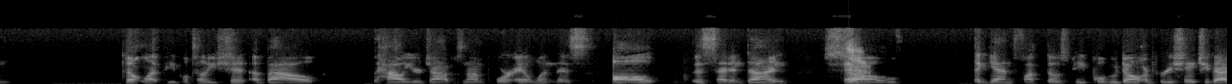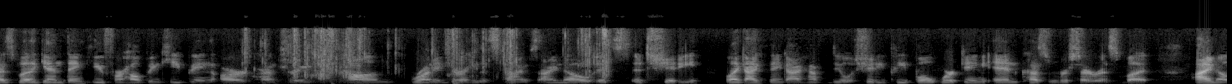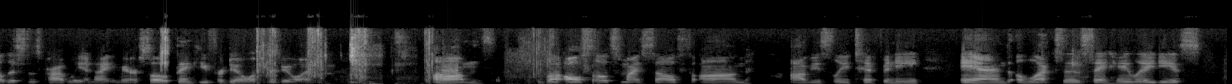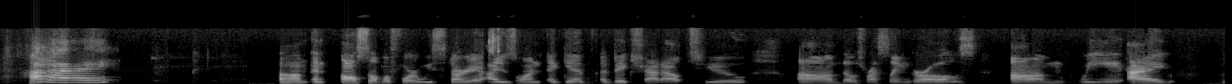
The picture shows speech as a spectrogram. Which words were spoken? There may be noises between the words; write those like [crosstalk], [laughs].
don't let people tell you shit about how your job is not important when this all is said and done. So, yeah. again, fuck those people who don't appreciate you guys. But again, thank you for helping keeping our country um, running during this time. So I know it's it's shitty. Like I think I have to deal with shitty people working in customer service, but I know this is probably a nightmare. So thank you for doing what you're doing. Um, but also to myself, um, obviously Tiffany and Alexis. Say hey, ladies. Hi. Um, and also before we start it, I just want to give a big shout out to um, those wrestling girls. Um, we I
